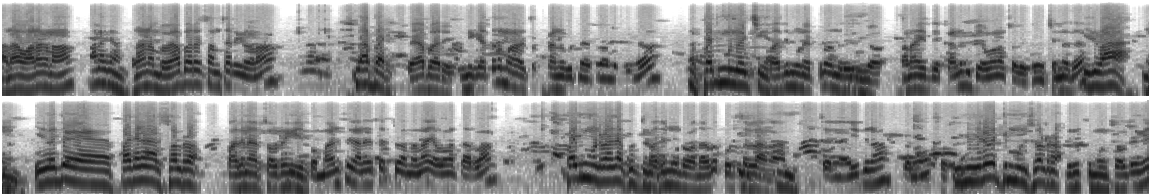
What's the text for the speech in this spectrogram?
அண்ணா வணக்கண்ணா வணக்கம். அண்ணா நம்ம வியாபார சம்சாரிங்களா வியாபாரி. வியாபாரி. இன்னைக்கு எத்தனை மா கண்ணுக்குட்டி எடுத்து வந்துருக்கீங்க? பதிமூணு வச்சுங்க. பதிமூணு எடுத்து வந்துருக்கீங்க? ஆனா இது கண்ணுக்குட்டி எவ்வளவு சொல்லிட்டு சின்னது? இதுவா. இது வந்து பதினாறு சொல்றோம். பதினாறு சொல்றீங்க. இப்ப மனசுக்கு அனுசரிச்சு வந்தோம்னா எவ்வளவு தரலாம்? பதிமூணு ரூபா தான் கொடுத்துருவோம். பதிமூணு ரூபா கூட கொடுத்துடலாங்க. சரிண்ணா இதுனா? இது இருபத்தி மூணு சொல்றோம். இருபத்தி மூணு சொல்றீங்க.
